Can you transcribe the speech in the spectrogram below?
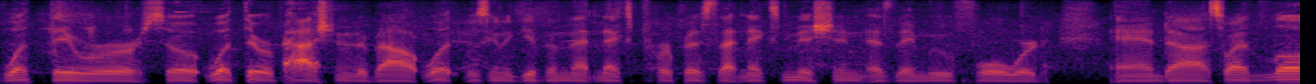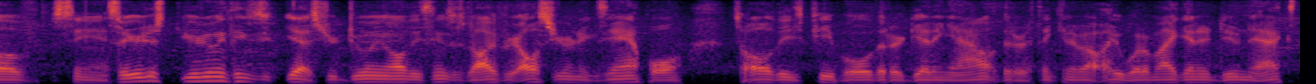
what they were so what they were passionate about, what was going to give them that next purpose, that next mission as they move forward. And uh, so I love seeing. So you're just you're doing things. Yes, you're doing all these things with dogs. But also you're an example to all these people that are getting out that are thinking about, hey, what am I going to do next?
